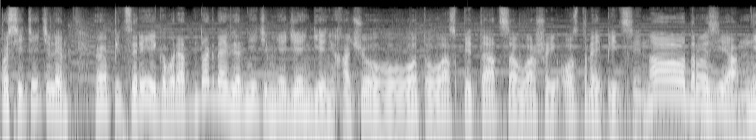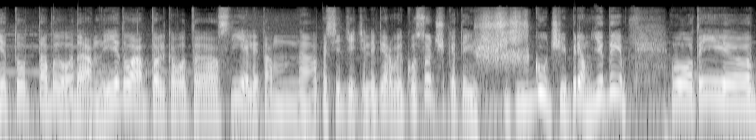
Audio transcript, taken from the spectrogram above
посетители э, пиццерии говорят, ну тогда верните мне деньги, я не хочу вот у вас питаться вашей острой пиццей. Но, друзья, не тут-то было, да, едва только вот э, съели там посетители первый кусочек этой жгучей прям еды, вот, и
